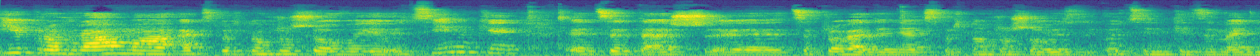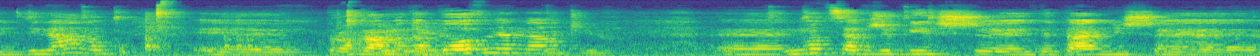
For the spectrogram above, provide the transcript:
І програма експертно-грошової оцінки. е, Це теж це проведення експертно-грошової оцінки земельних ділянок. Програма Яких? наповнена. Е, Ну, це вже більш е, детальніше е,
